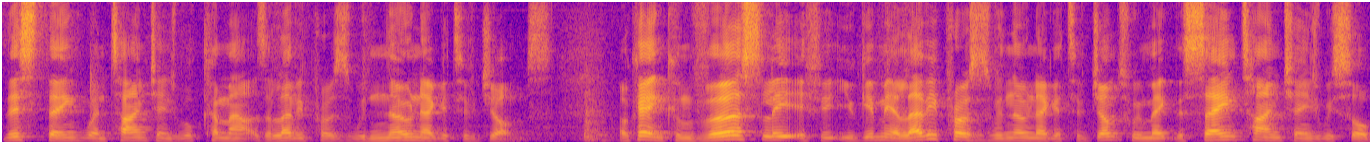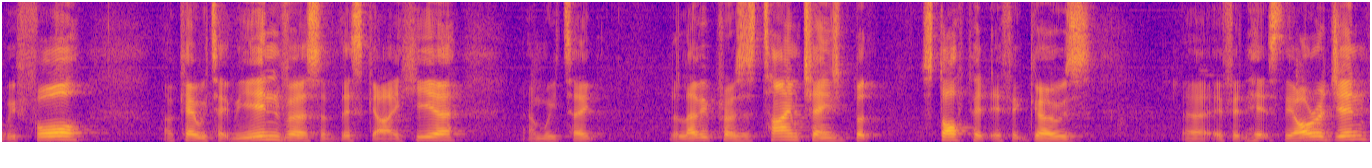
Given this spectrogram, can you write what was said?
this thing, when time change, will come out as a Levy process with no negative jumps. Okay, and conversely, if you, give me a Levy process with no negative jumps, we make the same time change we saw before. Okay, we take the inverse of this guy here, and we take the Levy process time change, but stop it if it goes, uh, if it hits the origin,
